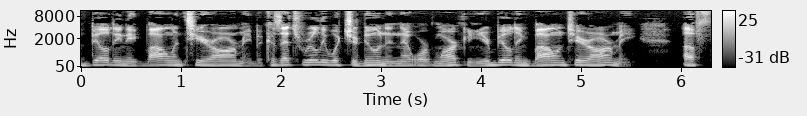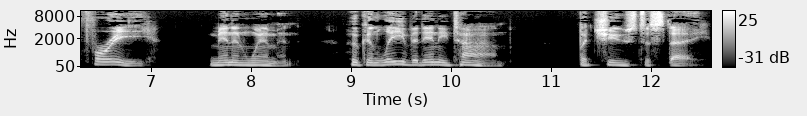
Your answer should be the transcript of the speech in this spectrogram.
building a volunteer army because that's really what you're doing in network marketing. You're building volunteer army of free men and women who can leave at any time but choose to stay.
